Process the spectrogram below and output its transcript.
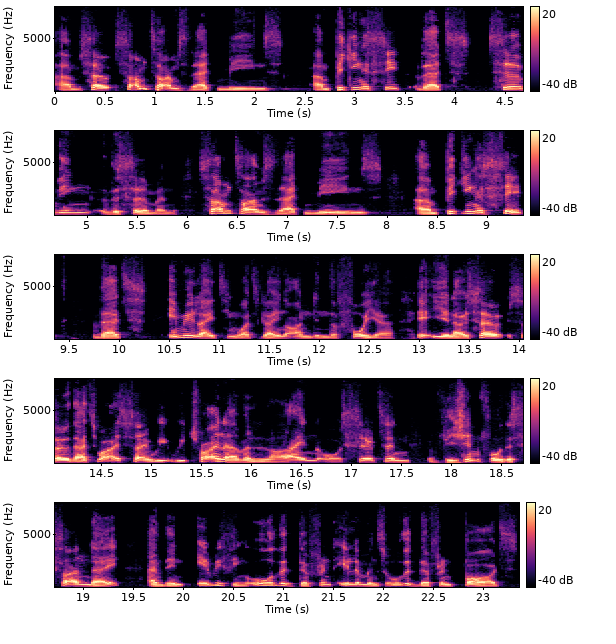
Um, so sometimes that means um, picking a set that's serving the sermon. Sometimes that means picking a set that's emulating what's going on in the foyer you know so so that's why i say we we try and have a line or certain vision for the sunday and then everything all the different elements all the different parts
